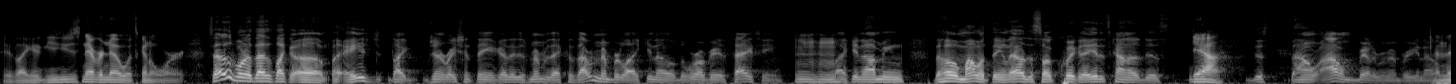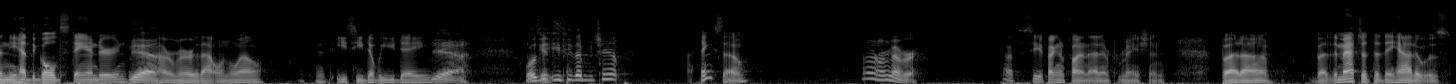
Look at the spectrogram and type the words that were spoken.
So he's like, you just never know what's gonna work. So that was one of that was like a, um, a age like generation thing because I just remember that because I remember like you know the world greatest tag team, mm-hmm. like you know I mean the whole mama thing that was just so quick it just kind of just Yeah. just I don't I don't barely remember you know And then you had the gold standard. Yeah. I remember that one well. It's ECW days. yeah was he ECW champ I think so. I don't remember. I have to see if I can find that information. But uh but the matchup that they had it was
